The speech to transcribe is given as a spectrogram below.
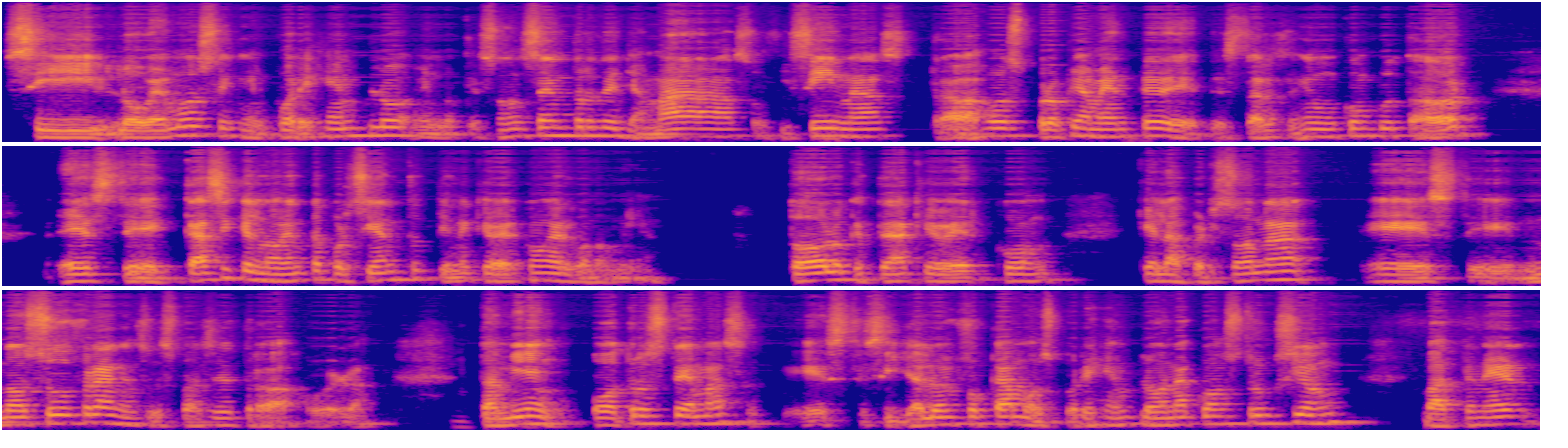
Si lo vemos, en, por ejemplo, en lo que son centros de llamadas, oficinas, trabajos propiamente de, de estar en un computador, este, casi que el 90% tiene que ver con ergonomía todo lo que tenga que ver con que la persona este, no sufran en su espacio de trabajo, ¿verdad? También otros temas, este, si ya lo enfocamos, por ejemplo, una construcción, va a tener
